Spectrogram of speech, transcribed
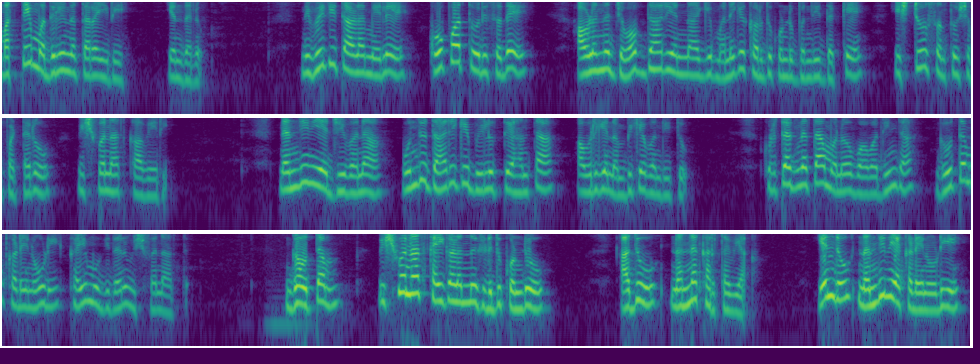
ಮತ್ತೆ ಮೊದಲಿನ ಥರ ಇರಿ, ಎಂದನು. ನಿವೇದಿತಾಳ ಮೇಲೆ ಕೋಪ ತೋರಿಸದೆ ಅವಳನ್ನು ಜವಾಬ್ದಾರಿಯನ್ನಾಗಿ ಮನೆಗೆ ಕರೆದುಕೊಂಡು ಬಂದಿದ್ದಕ್ಕೆ ಎಷ್ಟೋ ಸಂತೋಷಪಟ್ಟರು ವಿಶ್ವನಾಥ್ ಕಾವೇರಿ. ನಂದಿನಿಯ ಜೀವನ ಒಂದು ದಾರಿಗೆ ಬೀಳುತ್ತೆ ಅಂತ ಅವರಿಗೆ ನಂಬಿಕೆ ಬಂದಿತು. ಕೃತಜ್ಞತಾ ಮನೋಭಾವದಿಂದ ಗೌತಮ್ ಕಡೆ ನೋಡಿ ಕೈ ಮುಗಿದನು ವಿಶ್ವನಾಥ್. ಗೌತಮ್ ವಿಶ್ವನಾಥ್ ಕೈಗಳನ್ನು ಹಿಡಿದುಕೊಂಡು, ಅದು ನನ್ನ ಕರ್ತವ್ಯ ಎಂದು ನಂದಿನಿಯ ಕಡೆ ನೋಡಿ,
